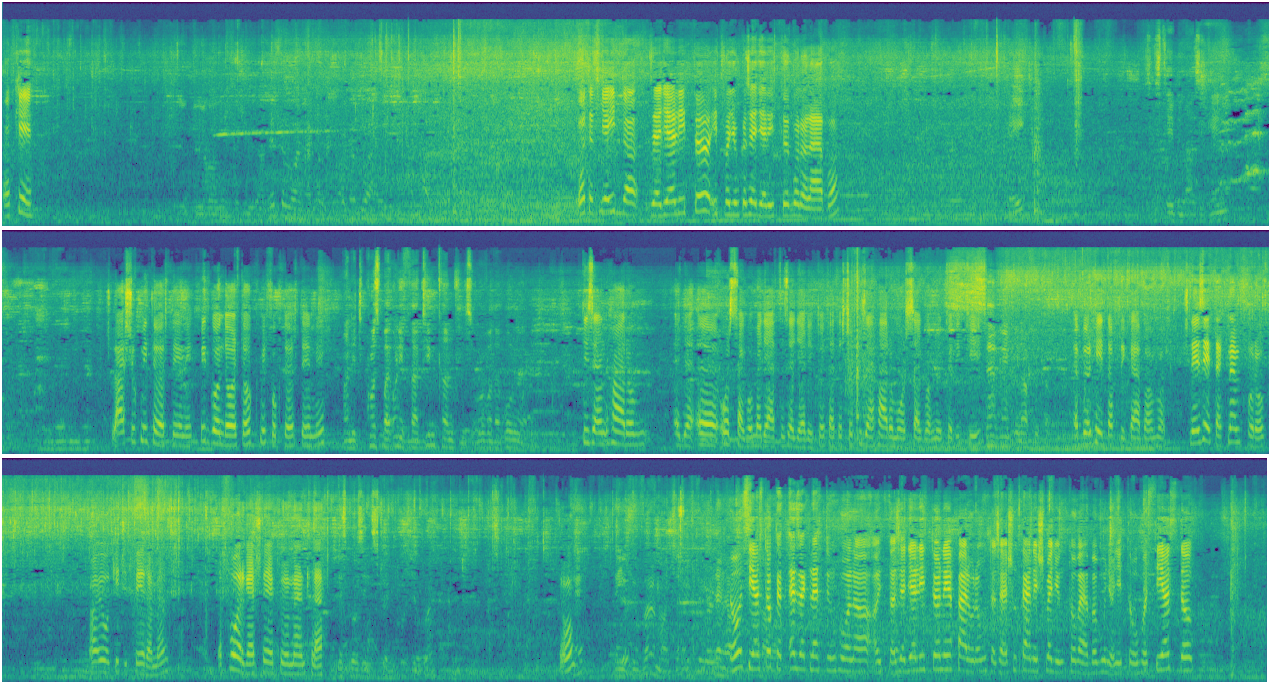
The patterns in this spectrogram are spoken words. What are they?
Oké? Okay? Jó, tehát ugye itt az egyenlítő, itt vagyunk az egyenlítő vonalába. Okay. So stabilize again. Lássuk, mi történik. Mit gondoltok, mi fog történni? And it crossed by only 13 countries over the whole world. 13 egye, ö, országban megy át az egyenlítő, tehát ez csak 13 országban működik ki. Seven in Africa. Ebből 7 Afrikában van. És nézzétek, nem forog. Ah, jó, kicsit félre ment. De forgás nélkül ment le. Jó? Thank Jó, sziasztok! Tehát ezek lettünk volna itt az egyenlítőnél pár óra utazás után, és megyünk tovább a bunyonyítóhoz. Sziasztok!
